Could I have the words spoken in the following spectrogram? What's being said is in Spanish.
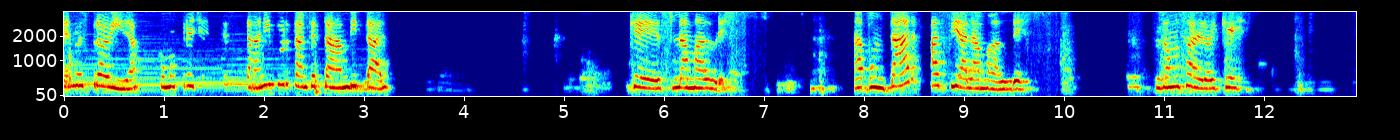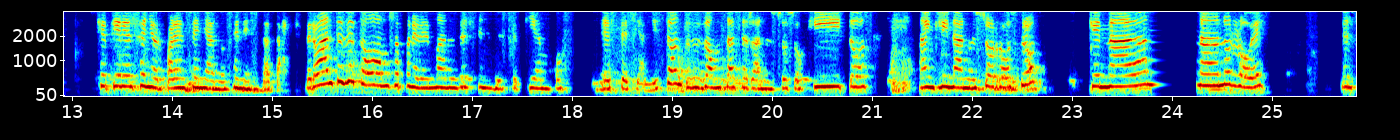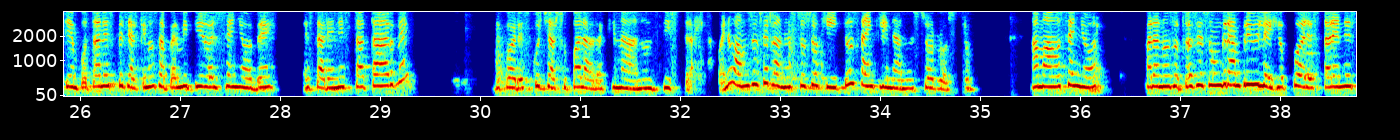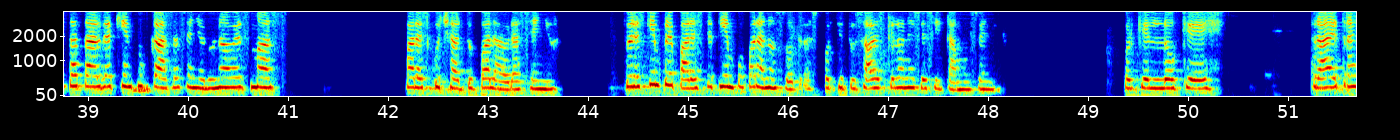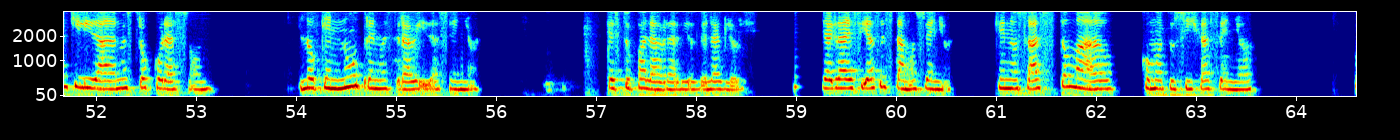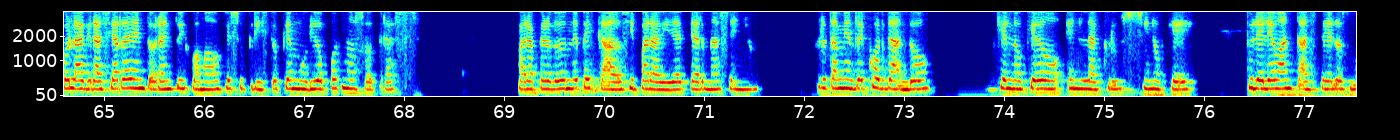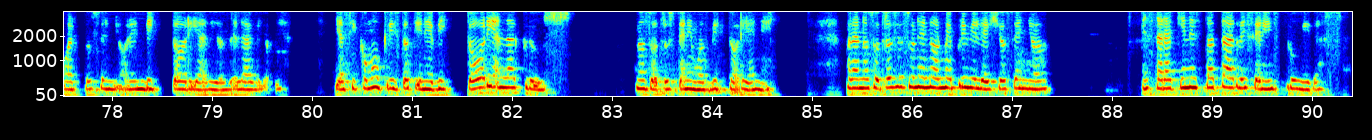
en nuestra vida como creyentes, tan importante, tan vital, que es la madurez. Apuntar hacia la madurez. Entonces vamos a ver hoy qué, qué tiene el Señor para enseñarnos en esta tarde. Pero antes de todo vamos a poner en manos del Señor este tiempo especial. ¿Listo? Entonces vamos a cerrar nuestros ojitos, a inclinar nuestro rostro, que nada, nada nos robe el tiempo tan especial que nos ha permitido el Señor de estar en esta tarde, de poder escuchar su palabra, que nada nos distraiga. Bueno, vamos a cerrar nuestros ojitos, a inclinar nuestro rostro. Amado Señor, para nosotros es un gran privilegio poder estar en esta tarde aquí en tu casa, Señor, una vez más, para escuchar tu palabra, Señor. Tú eres quien prepara este tiempo para nosotras, porque tú sabes que lo necesitamos, Señor. Porque lo que trae tranquilidad a nuestro corazón, lo que nutre nuestra vida, Señor, es tu palabra, Dios de la gloria. Y agradecidas estamos, Señor, que nos has tomado como tus hijas, Señor, por la gracia redentora en tu Hijo amado Jesucristo, que murió por nosotras, para perdón de pecados y para vida eterna, Señor. Pero también recordando que Él no quedó en la cruz, sino que tú le levantaste de los muertos, Señor, en victoria, Dios de la gloria. Y así como Cristo tiene victoria en la cruz, nosotros tenemos victoria en Él. Para nosotros es un enorme privilegio, Señor, estar aquí en esta tarde y ser instruidas.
